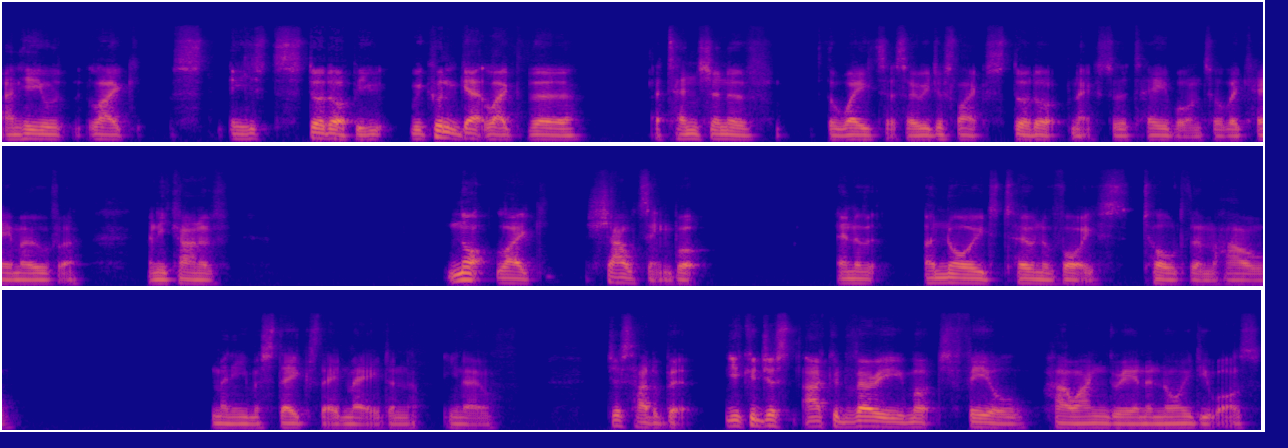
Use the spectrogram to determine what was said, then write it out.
And he was like, he stood up. He we couldn't get like the attention of the waiter, so he just like stood up next to the table until they came over, and he kind of not like shouting, but in an annoyed tone of voice, told them how many mistakes they'd made, and you know, just had a bit. You could just, I could very much feel how angry and annoyed he was,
